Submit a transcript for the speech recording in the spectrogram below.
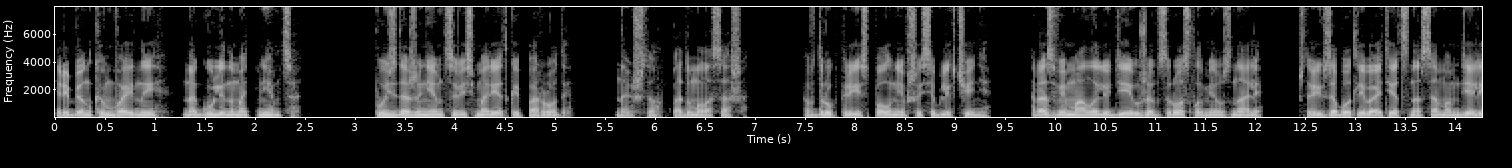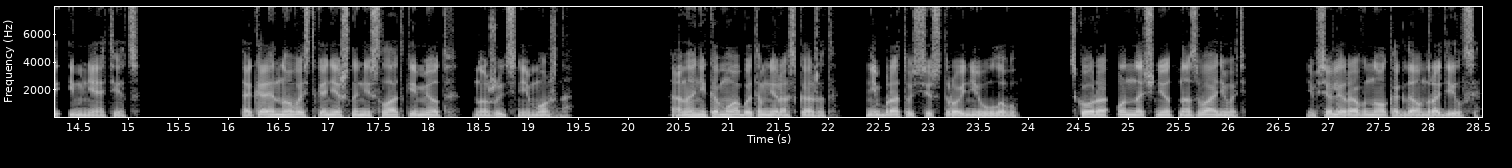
ребенком войны, нагуленным от немца. Пусть даже немцы весьма редкой породы. Ну и что, подумала Саша. Вдруг переисполнившись облегчение. Разве мало людей уже взрослыми узнали, что их заботливый отец на самом деле им не отец? Такая новость, конечно, не сладкий мед, но жить с ней можно. Она никому об этом не расскажет, ни брату с сестрой, ни Улову. Скоро он начнет названивать, и все ли равно, когда он родился?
